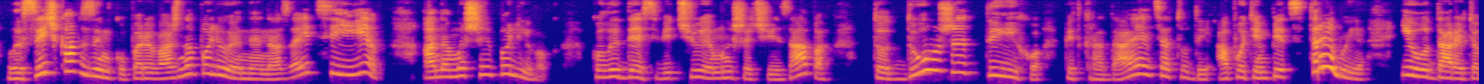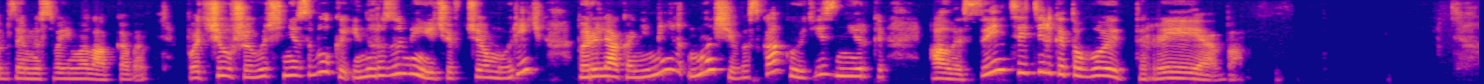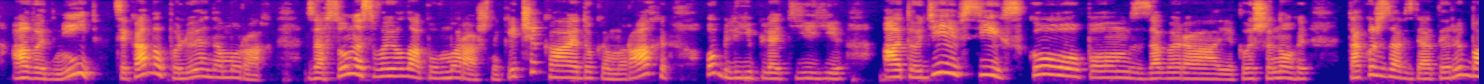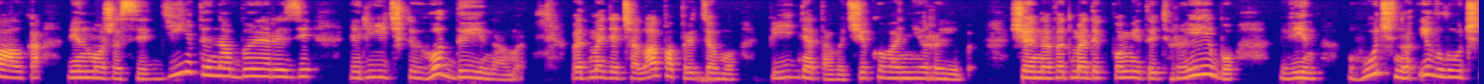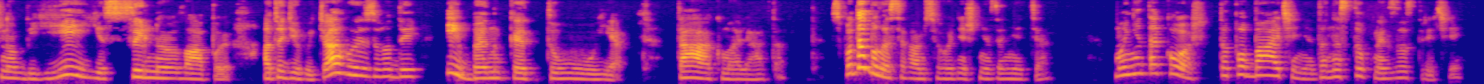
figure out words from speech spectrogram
Лисичка взимку переважно полює не на зайців, а на мишей полівок. Коли десь відчує мишачий запах, то дуже тихо підкрадається туди, а потім підстрибує і ударить об землю своїми лапками. Почувши гучні звуки і не розуміючи, в чому річ, перелякані миші вискакують із нірки, а лисиці тільки того й треба. А ведмідь цікаво полює на мурах, засуне свою лапу в мурашник і чекає, доки мурахи обліплять її, а тоді всіх скопом забирає. Клишеноги також завзятий рибалка. Він може сидіти на березі річки годинами. Ведмедяча лапа при цьому піднята в очікуванні риби. Щойно ведмедик помітить рибу, він гучно і влучно б'є її з сильною лапою, а тоді витягує з води і бенкетує. Так, малята. Сподобалося вам сьогоднішнє заняття? Мені також. До побачення, до наступних зустрічей.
